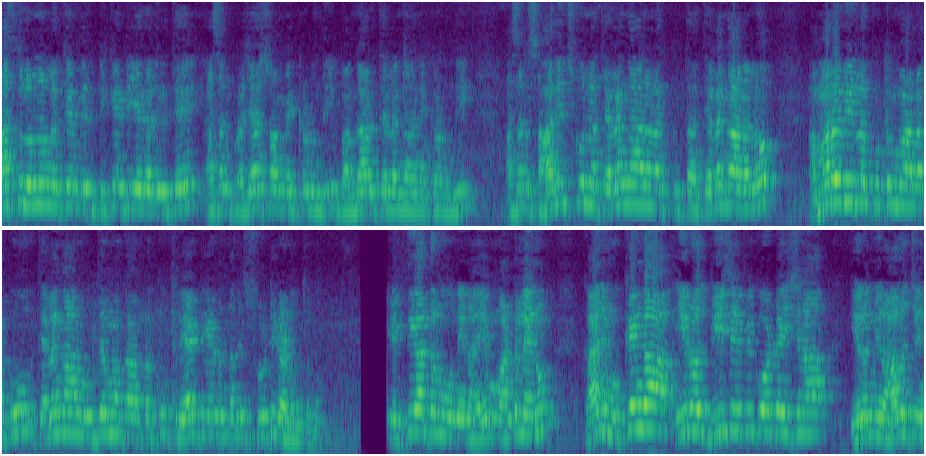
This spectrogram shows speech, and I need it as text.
ఆస్తులు ఉన్నోళ్ళకే మీరు టికెట్ ఇవ్వగలిగితే అసలు ప్రజాస్వామ్యం ఎక్కడుంది? బంగారు తెలంగాణ ఎక్కడుంది? అసలు సాధించుకున్న తెలంగాణ తెలంగాణలో అమరవీరుల కుటుంబాలకు తెలంగాణ ఉద్యమకారులకు ప్రియారిటీ ఏడుందని సూటిగా అడుగుతున్నాం. వ్యక్తిగతము నేను ఏం అంటలేను. కానీ ముఖ్యంగా ఈరోజు బీజేపీ కోటేసిన ఈరోజు మీరు ఆలోచన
